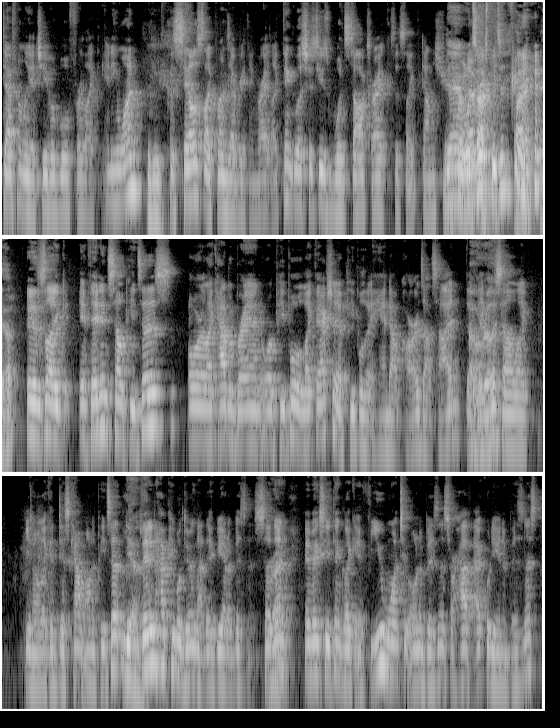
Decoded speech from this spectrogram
definitely achievable for like anyone mm-hmm. because sales like runs everything, right? Like, think let's just use Woodstocks, right? Because it's like down the street. Yeah, or what whatever sucks pizza? Fire. Yeah. is like if they didn't sell pizzas or like have a brand or people like they actually have people that hand out cards outside that Oh, they really? sell like you know like a discount on a pizza Yeah. if they didn't have people doing that they'd be out of business so Right. then it makes you think like if you want to own a business or have equity in a business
